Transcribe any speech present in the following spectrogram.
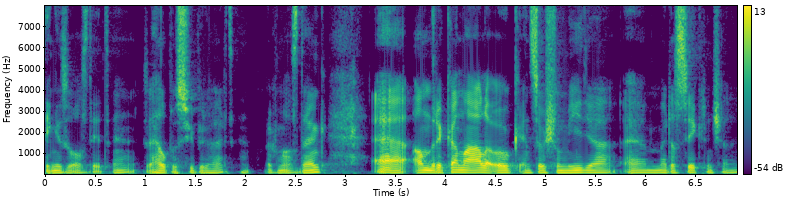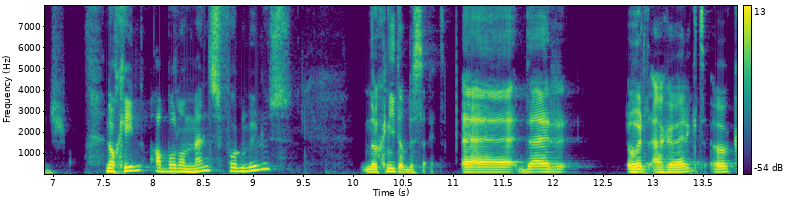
dingen zoals dit. Hè. Ze helpen super hard. Nogmaals dank. Uh, andere kanalen ook en social media. Uh, maar dat is zeker een challenge. Nog geen abonnementsformules? Nog niet op de site. Uh, daar wordt aan gewerkt ook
